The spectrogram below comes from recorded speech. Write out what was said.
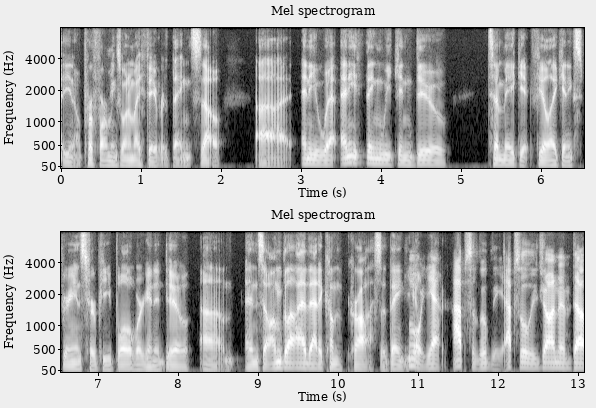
you know performing is one of my favorite things. So uh any anything we can do to make it feel like an experience for people we're going to do um and so i'm glad that it comes across so thank you Oh yeah, absolutely, absolutely, John. And uh,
